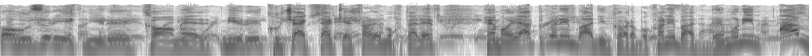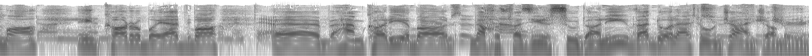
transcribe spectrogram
با حضور یک نیروی کامل نیروی کوچک در کشور مختلف حمایت بکنیم بعد این کار رو بکنیم بعد بمونیم. اما این کار رو باید با همکاری با نخست وزیر سودانی و دولت اونجا انجام بدیم.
